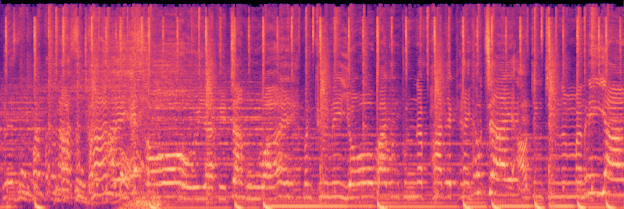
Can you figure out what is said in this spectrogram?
เพลสมุ่งมั่นพัฒนาสู่พัน ISO อยากให้จำเอาไว้ มันคือนโยบายของคุณภาพอยากให้เข้าใจ เอาจริงๆนะมันไม่ยาก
